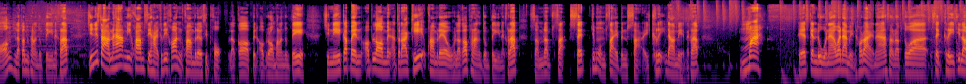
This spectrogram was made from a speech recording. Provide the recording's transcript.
12 แล้วก็มีพลังโจมตีนะครับ ชิ้นที่3นะฮะ มีความเสียหายคริติคอน ความเร็ว 16 แล้วก็เป็นออฟรองพลังโจมตี ชิ้นนี้ก็เป็นออฟลอมเป็นอัตราคิความเร็ว แล้วก็พลังโจมตีนะครับสำหรับเซตที่ผมใส่เป็นสายคริดาเมจนะครับ มาเทสกันดูนะว่าดาเมจเท่าไหร่นะสำหรับตัวเซตครีที่เรา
